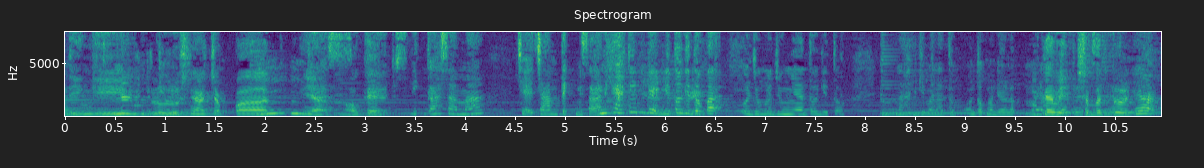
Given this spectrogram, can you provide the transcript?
tinggi, Nah, betul. lulusnya cepat. Hmm, ya, yes. oke. Terus nikah sama cewek cantik misalnya kan kayak gitu gitu Oke. Pak ujung-ujungnya tuh gitu. Nah gimana tuh untuk model Oke, Wi, sebetulnya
